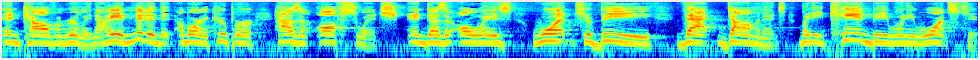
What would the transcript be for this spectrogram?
and Calvin Ridley. Now he admitted that Amari Cooper has an off switch and doesn't always want to be that dominant, but he can be when he wants to,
